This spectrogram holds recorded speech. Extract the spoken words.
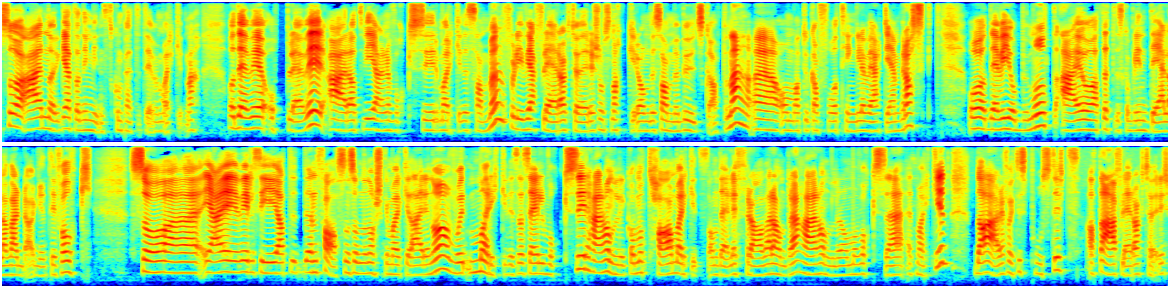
så er Norge et av de minst kompetitive markedene. Og det vi opplever, er at vi gjerne vokser markedet sammen, fordi vi er flere aktører som snakker om de samme budskapene, eh, om at du kan få ting levert hjem raskt. Og det vi jobber mot, er jo at dette skal bli en del av hverdagen til folk. Så eh, jeg vil si at den fasen som det norske markedet er i nå, hvor markedet i seg selv vokser Her handler det ikke om å ta markedsandeler fra hverandre, her handler det om å vokse et marked. Da er det faktisk positivt at det er flere aktører.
